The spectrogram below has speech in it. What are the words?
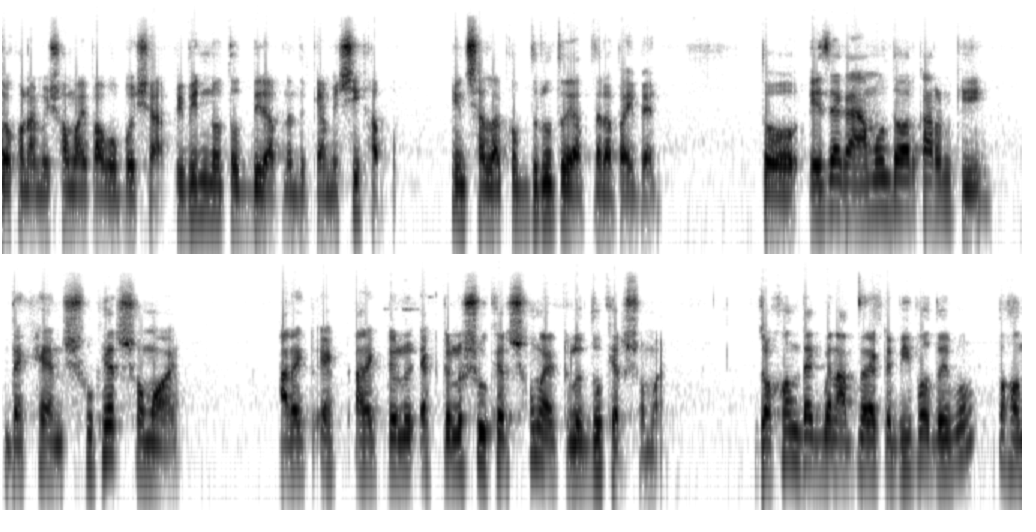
যখন আমি সময় পাবো বৈশা, বিভিন্ন তদবির আপনাদেরকে আমি শিখাবো। ইনশাল্লাহ খুব দ্রুতই আপনারা পাইবেন। তো এই জায়গায় আমল দেওয়ার কারণ কি? দেখেন, সুখের সময় আরেক আরেকটা হলো একটা হলো সুখের সময় একটা হলো দুঃখের সময়। যখন দেখবেন আপনার একটা বিপদ হইব, তখন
